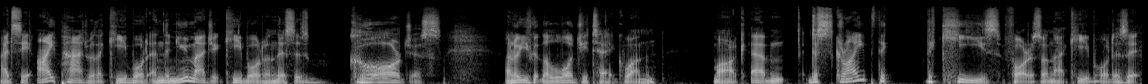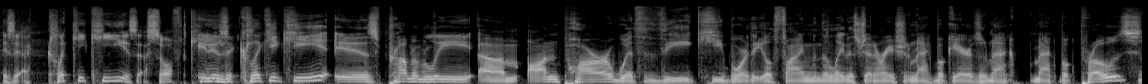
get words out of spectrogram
I'd say iPad with a keyboard, and the new Magic Keyboard on this is gorgeous. I know you've got the Logitech one, Mark. Um, describe the the keys for us on that keyboard. Is it is it a clicky key? Is it a soft key? It is a clicky key. It is probably um, on par with the keyboard that you'll find in the latest generation MacBook Airs and Mac MacBook Pros.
